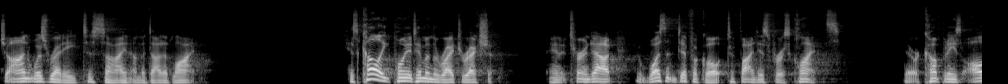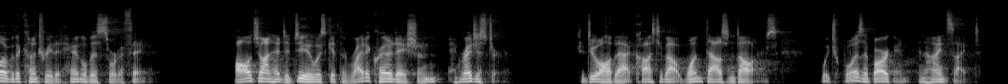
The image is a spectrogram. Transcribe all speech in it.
John was ready to sign on the dotted line. His colleague pointed him in the right direction, and it turned out it wasn't difficult to find his first clients. There are companies all over the country that handle this sort of thing. All John had to do was get the right accreditation and register. To do all that cost about $1,000, which was a bargain in hindsight.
